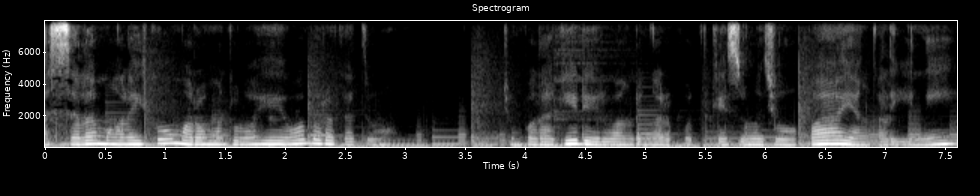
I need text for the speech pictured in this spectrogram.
Assalamualaikum warahmatullahi wabarakatuh. Jumpa lagi di ruang dengar podcast Umu Julpa yang kali ini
